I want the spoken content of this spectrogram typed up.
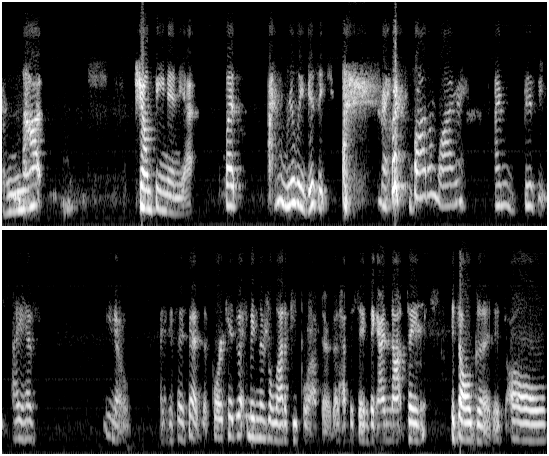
am not jumping in yet. But I'm really busy. Right. Bottom line, I'm busy. I have, you know, like as I said, the four kids. I mean, there's a lot of people out there that have the same thing. I'm not saying it's all good. It's all.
